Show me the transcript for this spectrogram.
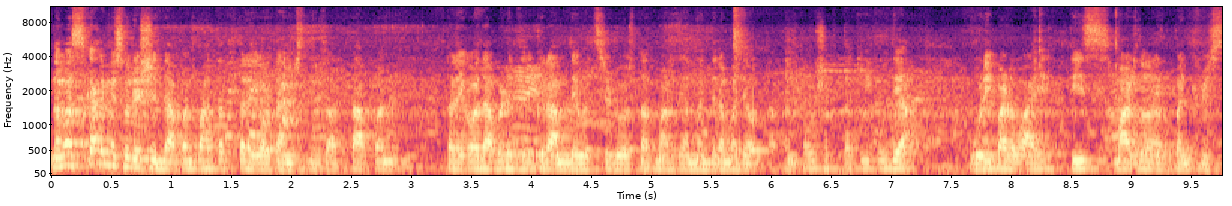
नमस्कार मी सुरेश शिंदे. आपण पाहतात तळेगाव टाइम्स न्यूज आत्ता आपण तळेगाव दाबडीतील ग्रामदेव श्री डोसनाथ महाराज या मंदिरामध्ये आहोत. आपण पाहू शकता की उद्या गुढीपाडवा आहे तीस मार्च दोन हजार पंचवीस.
